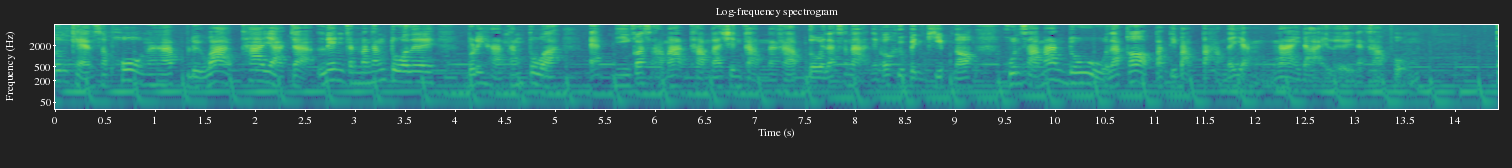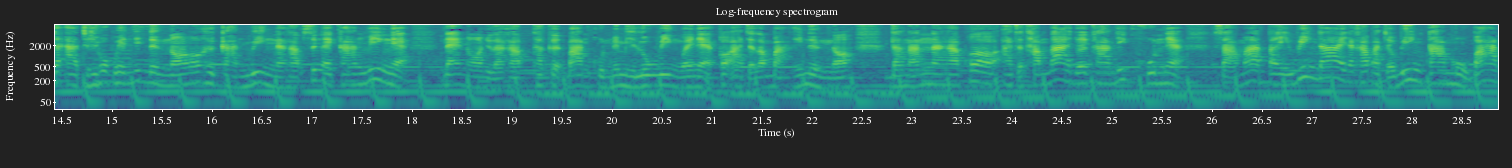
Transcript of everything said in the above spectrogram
ต้นแขนสะโพกนะครับ หรือว่าถ้าอยากจะเล่นกันมันทั้งตัวเลย บริหารทั้งตัวแอปนี้ก็สามารถทำได้เช่นกันนะครับ โดยลักษณะเนี่ยก็คือเป็นคลิปเนาะคุณสามารถดูแล้วก็ปฏิบัติตามได้อย่างง่ายดายเลยนะครับผม แต่อาจจะยกเว้นนิดนึงเนาะก็คือการวิ่งนะครับ ซึ่งไอการวิ่งเนี่ยแน่นอนอยู่แล้วครับ ถ้าเกิดบ้านคุณไม่มีลู่วิ่งไว้เนี่ยก็อาจจะลำบากนิดนึงเนาะดังนั้นนะครับก็อาจจะทำได้โดยการที่คุณเนี่ยสามารถไปวิ่งได้นะครับ อาจจะวิ่งตามหมู่บ้าน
